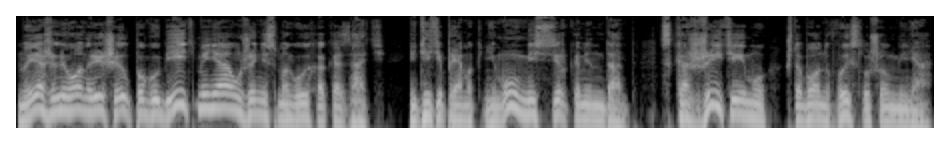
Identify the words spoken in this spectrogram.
но ежели он решил погубить меня, уже не смогу их оказать. Идите прямо к нему, мистер комендант, скажите ему, чтобы он выслушал меня,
